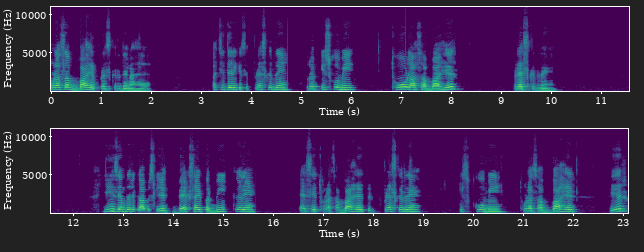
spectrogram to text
थोड़ा सा बाहर प्रेस कर देना है। अच्छी तरीके से प्रेस कर दें और अब इसको भी थोड़ा सा बाहर प्रेस कर दें। यही सेम तरीका आप इसके बैक साइड पर भी करें। ऐसे थोड़ा सा बाहर फिर प्रेस कर दें। इसको भी थोड़ा सा बाहर फिर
